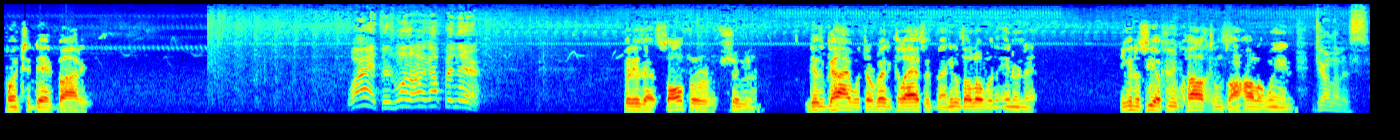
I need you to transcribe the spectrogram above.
bunch of dead bodies. Wyatt, there's one hung up in there. But is that salt or sugar? This guy with the red glasses, man, he was all over the internet. You're gonna see a few costumes on Halloween. Journalists.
